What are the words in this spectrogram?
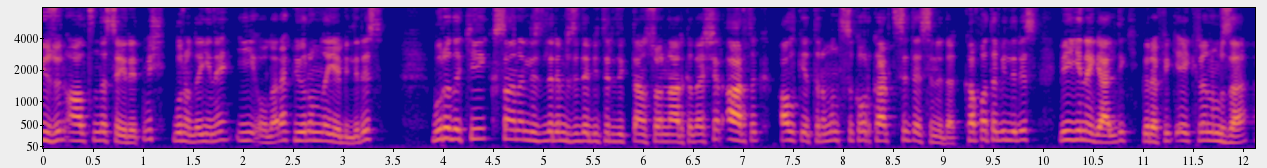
100'ün altında seyretmiş. Bunu da yine iyi olarak yorumlayabiliriz. Buradaki kısa analizlerimizi de bitirdikten sonra arkadaşlar artık Halk Yatırım'ın skor kart sitesini de kapatabiliriz. Ve yine geldik grafik ekranımıza.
